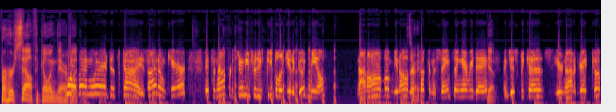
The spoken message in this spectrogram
for herself going there. Well, but then wear a disguise. I don't care. It's an opportunity for these people to get a good meal. Not all of them, you know, they're right. cooking the same thing every day. Yep. And just because you're not a great cook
